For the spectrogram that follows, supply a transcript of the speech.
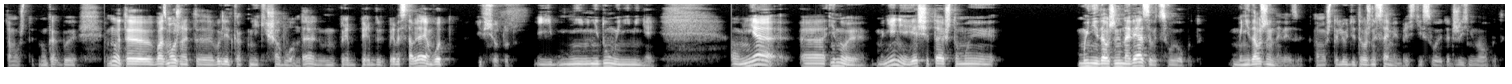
потому что, ну, как бы, ну, это, возможно, это выглядит как некий шаблон, да, предоставляем вот и все тут, и не, не думай, не меняй. У меня э, иное мнение, я считаю, что мы, мы не должны навязывать свой опыт, мы не должны навязывать, потому что люди должны сами обрести свой этот жизненный опыт,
